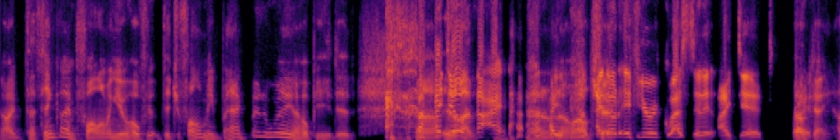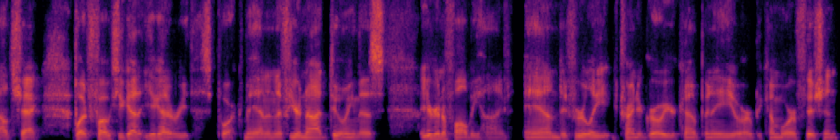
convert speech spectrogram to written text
I, I think I'm following you. Hopefully, did you follow me back? By the way, I hope you did. Uh, I don't. I, I don't know. I'll I check. don't. If you requested it, I did. right? Okay, I'll check. But folks, you got you got to read this book, man. And if you're not doing this, you're going to fall behind. And if you're really trying to grow your company or become more efficient,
